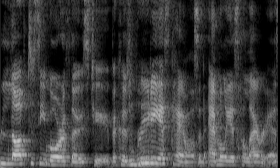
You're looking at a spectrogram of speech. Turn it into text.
loved to see more of those two because Mhm. Rudy is chaos and Emily is hilarious.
